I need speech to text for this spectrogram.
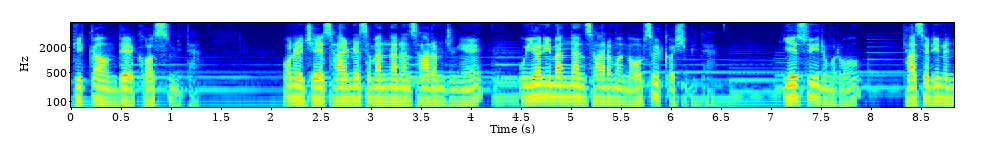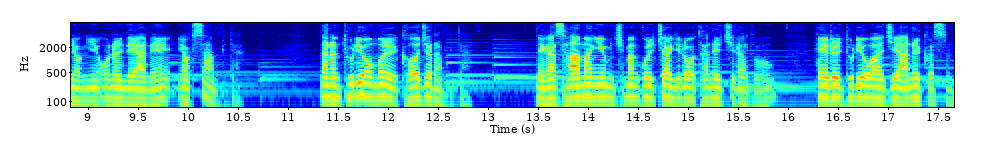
빛 가운데 걷습니다. 오늘 제 삶에서 만나는 사람 중에 우연히 만난 사람은 없을 것입니다. 예수 이름으로 다스리는 영이 오늘 내 안에 역사합니다. 나는 두려움을 거절합니다. 내가 사망이 음침한 골짜기로 다닐지라도 해를 두려워하지 않을 것은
